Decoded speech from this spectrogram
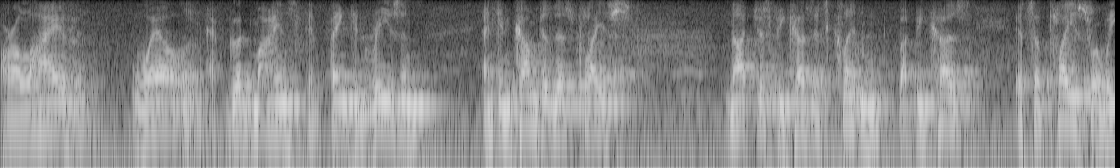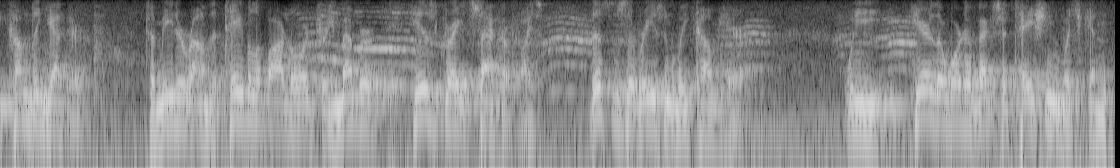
are alive and well and have good minds and can think and reason and can come to this place not just because it's Clinton, but because it's a place where we come together to meet around the table of our Lord to remember His great sacrifice. This is the reason we come here. We hear the word of exhortation, which can,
